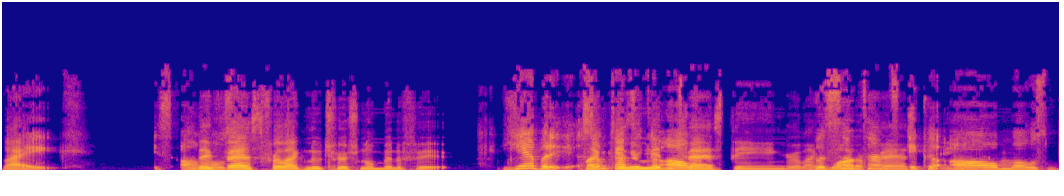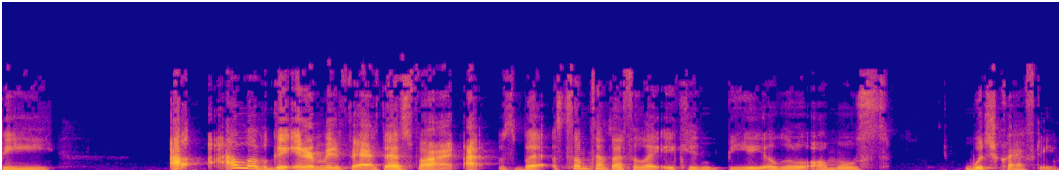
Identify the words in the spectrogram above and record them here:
like it's almost they fast for like nutritional benefit. Yeah, but it, like sometimes intermittent it al- fasting or like but water sometimes fasting. It could almost be. I I love a good intermittent fast. That's fine. I, but sometimes I feel like it can be a little almost witchcrafty.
